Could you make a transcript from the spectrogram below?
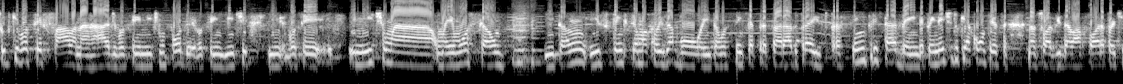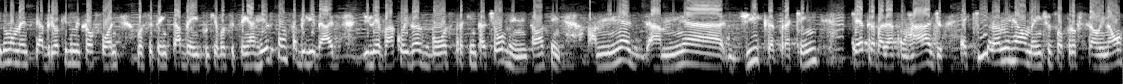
Tudo que você fala na rádio, você emite um poder, você emite, você emite uma, uma emoção. Então, isso tem que ser uma coisa boa. Então, você tem que estar preparado para isso, para sempre estar bem, independente do que aconteça na sua vida lá fora, a partir do momento que abriu aquele microfone, você tem que estar bem, porque você tem a responsabilidade de levar coisas boas para quem está te ouvindo. Então, assim, a minha, a minha dica para quem quer trabalhar com rádio é que ame realmente a sua profissão e não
